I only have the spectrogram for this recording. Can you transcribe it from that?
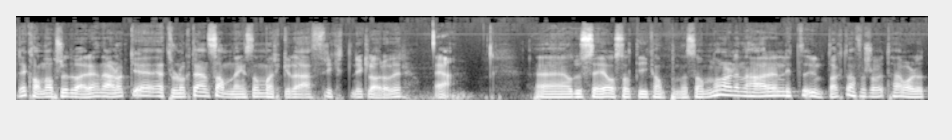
det kan det absolutt være. Det er nok, jeg tror nok det er en sammenheng som markedet er fryktelig klar over. Ja. Eh, og du ser jo også at de kampene som Nå er denne her en litt unntak, da, for så vidt. Her var det jo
